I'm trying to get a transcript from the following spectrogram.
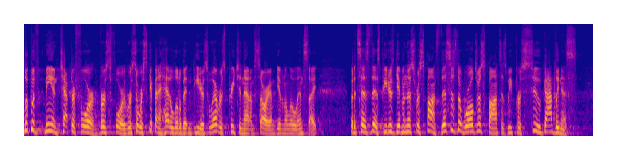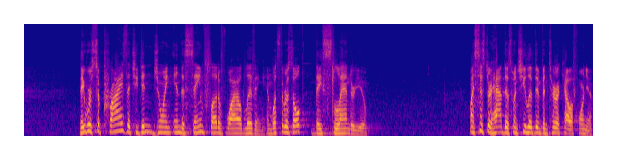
Look with me in chapter 4, verse 4. We're, so we're skipping ahead a little bit in Peter. So whoever's preaching that, I'm sorry, I'm giving a little insight. But it says this Peter's given this response. This is the world's response as we pursue godliness. They were surprised that you didn't join in the same flood of wild living. And what's the result? They slander you. My sister had this when she lived in Ventura, California.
